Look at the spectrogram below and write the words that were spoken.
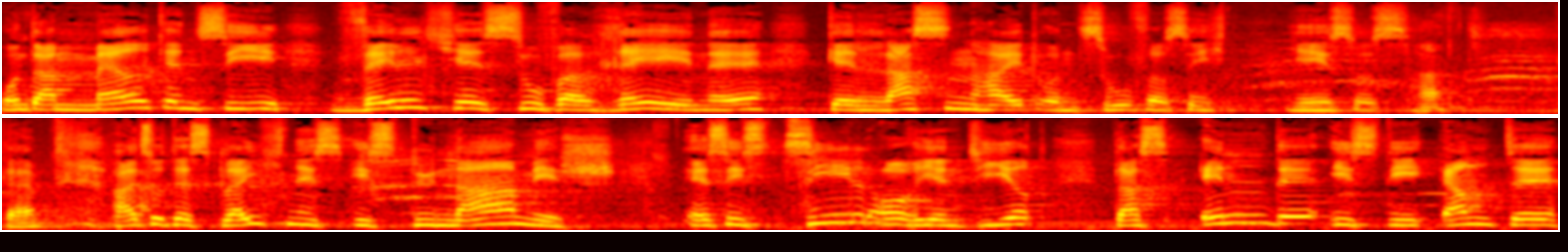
Und dann merken sie, welche souveräne Gelassenheit und Zuversicht Jesus hat. Gell? Also das Gleichnis ist dynamisch. Es ist zielorientiert. Das Ende ist die Ernte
